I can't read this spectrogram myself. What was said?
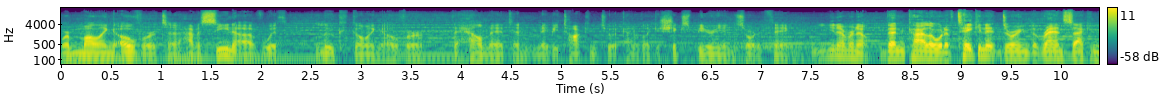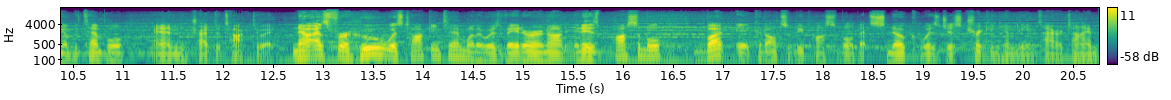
were mulling over to have a scene of with Luke going over the helmet and maybe talking to it kind of like a Shakespearean sort of thing. You never know. Then Kylo would have taken it during the ransacking of the temple and tried to talk to it. Now, as for who was talking to him, whether it was Vader or not, it is possible, but it could also be possible that Snoke was just tricking him the entire time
